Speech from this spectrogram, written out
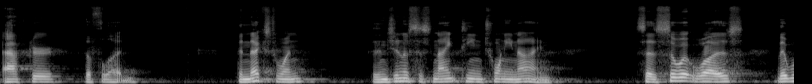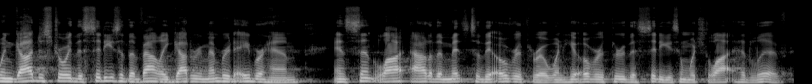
after the flood. The next one in Genesis 19 29. says, So it was that when God destroyed the cities of the valley, God remembered Abraham and sent Lot out of the midst of the overthrow when he overthrew the cities in which Lot had lived.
